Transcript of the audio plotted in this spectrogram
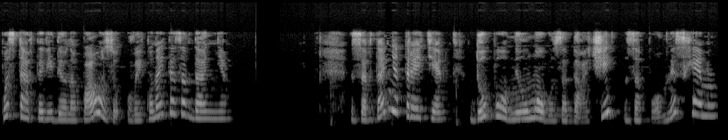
Поставте відео на паузу, виконайте завдання. Завдання третє. Доповни умову задачі, заповни схему.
